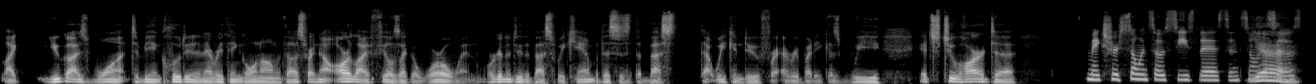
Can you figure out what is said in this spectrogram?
like you guys want to be included in everything going on with us right now our life feels like a whirlwind we're going to do the best we can but this is the best that we can do for everybody because we it's too hard to make sure so and so sees this and so yeah and so's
